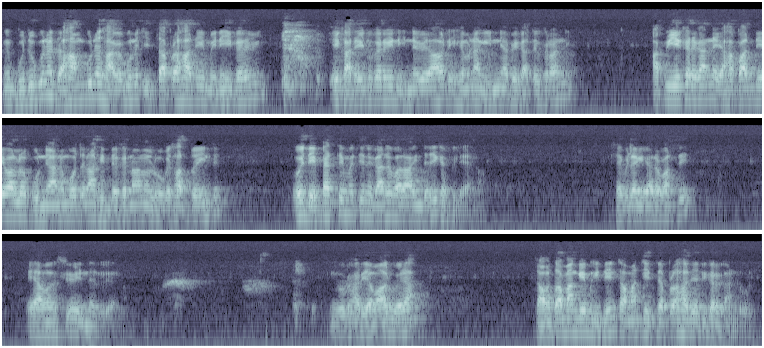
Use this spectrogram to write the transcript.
මේ බුදු ගුණ, දහම් ගුණ, සග ගුණ, චිත්ත ප්‍රහාදයේ මෙනෙහි කරමින් ඒ කටයුතු කරගෙන ඉන්න වෙලාවට එහෙමනම් ඉන්නේ අපි ගත කරන්නේ. අපි ඒ කරගන්න යහපත් දේවල් වල පුණ්‍යානුමෝදනා සිද්ධ කරනවා නම් ලෝක සත්වයින්ට ওই දෙපැත්තෙම තියෙන ගඳ බලා ඉඳලා කැපිලා යනවා. කැපිලා ගියාට පස්සේ එයාම සිය වෙන්න දුවනවා. මේක හරි අමාරු වැඩක්. තම තමන්ගේම හිතෙන් තමන් චිත්ත ප්‍රහාදය ඇති කරගන්න ඕනේ.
